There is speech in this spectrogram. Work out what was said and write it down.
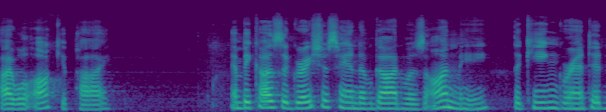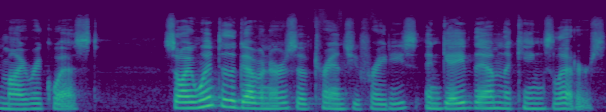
I will occupy. And because the gracious hand of God was on me, the king granted my request. So I went to the governors of Trans Euphrates and gave them the king's letters.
